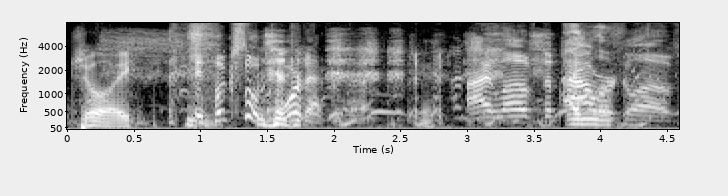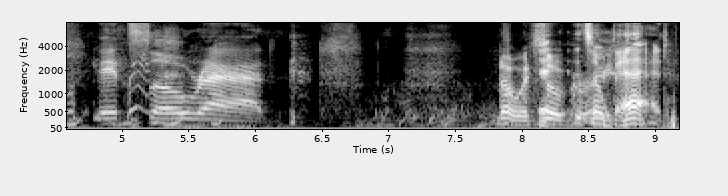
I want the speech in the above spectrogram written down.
Joy. he looks so bored after that. I love the power love- glove. It's so rad. No, it's so great. It's so bad.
